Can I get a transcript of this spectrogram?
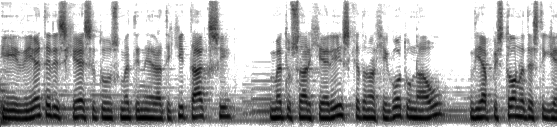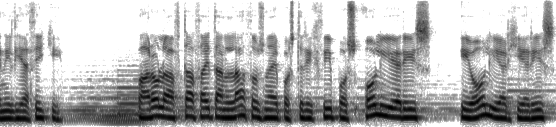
Η ιδιαίτερη σχέση τους με την ιερατική τάξη, με τους αρχιερείς και τον αρχηγό του ναού διαπιστώνεται στην Καινή Διαθήκη. Παρόλα αυτά θα ήταν λάθος να υποστηριχθεί πως όλοι οι ιερείς ή όλοι οι αρχιερείς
